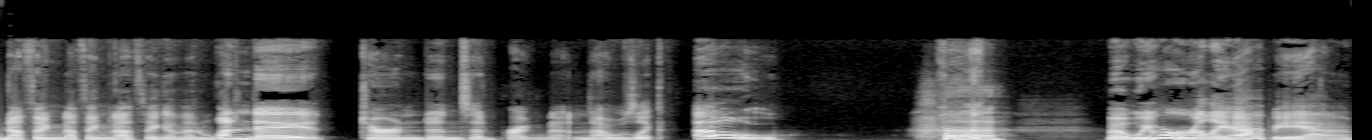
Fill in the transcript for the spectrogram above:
nothing, nothing, nothing. And then one day it turned and said pregnant. And I was like, oh. Huh. but we were really happy. Yeah.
